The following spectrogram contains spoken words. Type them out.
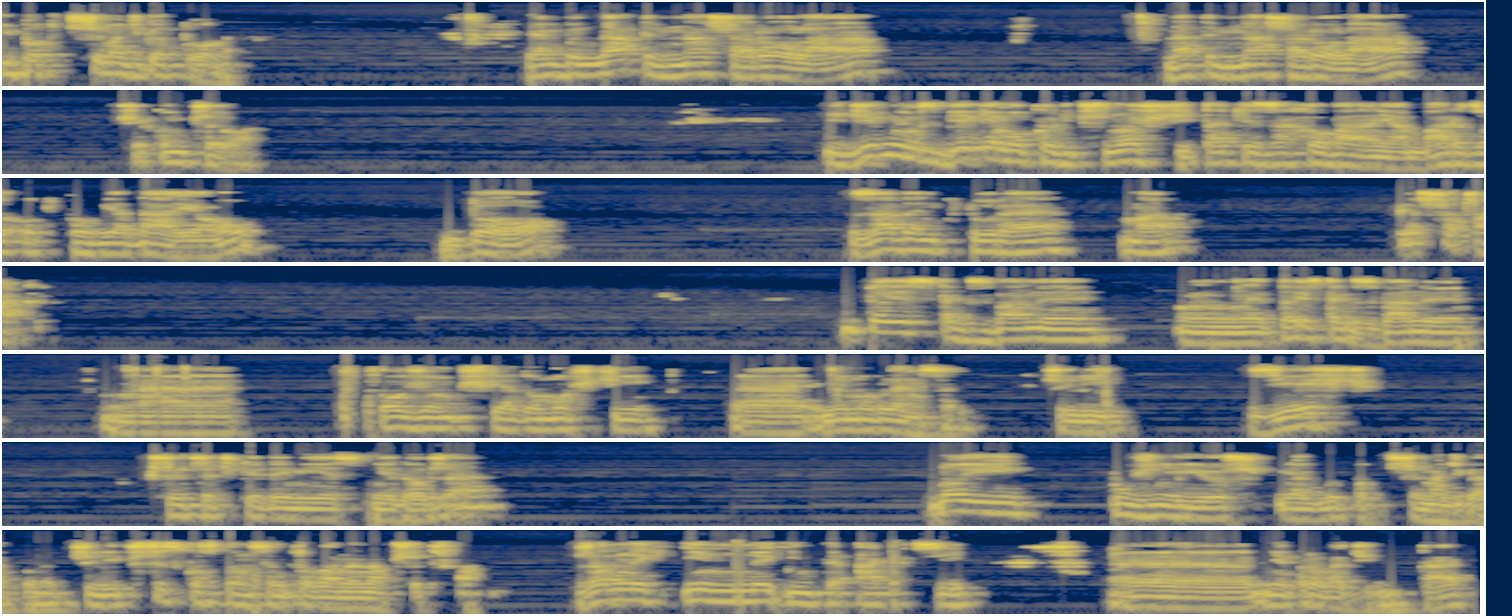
i podtrzymać gatunek. Jakby na tym nasza rola, na tym nasza rola się kończyła. I dziwnym zbiegiem okoliczności takie zachowania bardzo odpowiadają do zadań, które ma pierwsza czakra. to jest tak zwany, mm, to jest tak zwany e, poziom świadomości e, niemowlęcej, czyli zjeść, krzyczeć, kiedy mi jest niedobrze, no i później już jakby podtrzymać gatunek, czyli wszystko skoncentrowane na przetrwaniu. Żadnych innych interakcji nie prowadzimy, tak?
